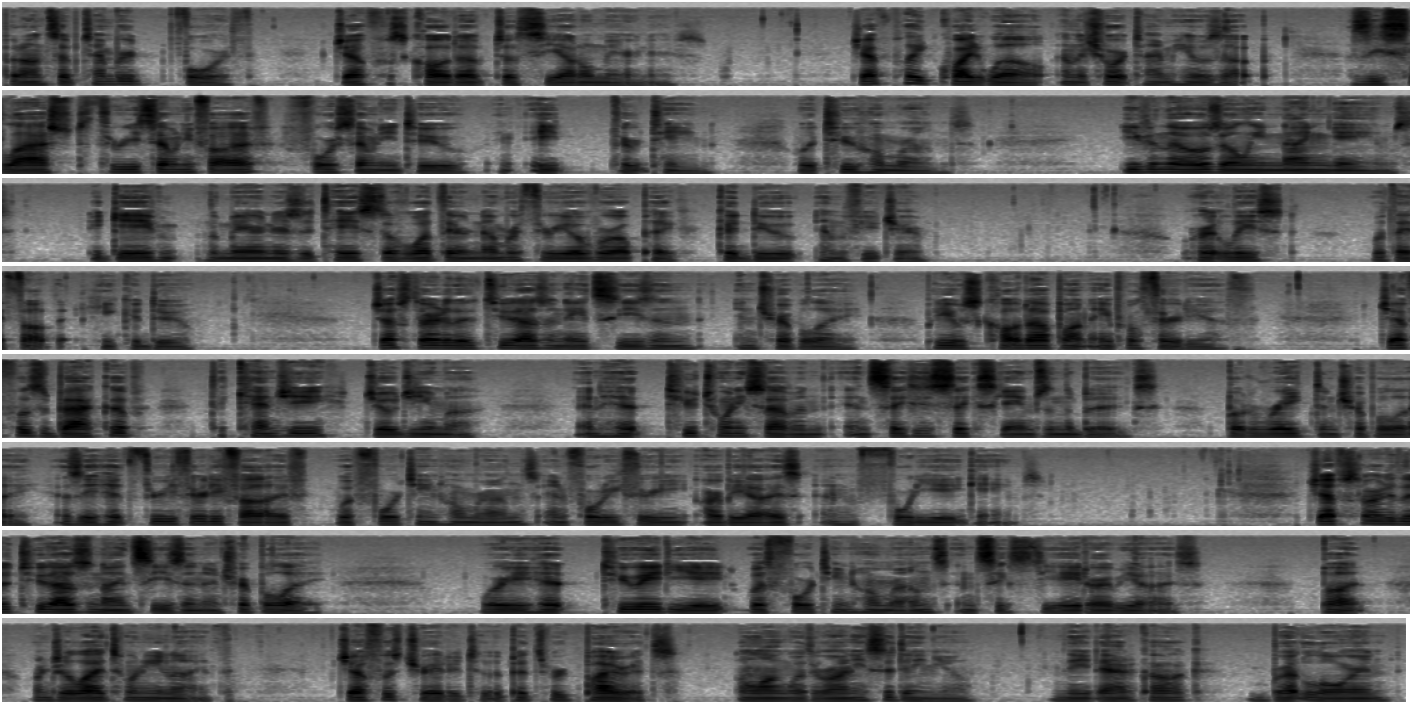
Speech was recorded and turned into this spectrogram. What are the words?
But on September 4th, Jeff was called up to Seattle Mariners. Jeff played quite well in the short time he was up, as he slashed 375, 472, and 813 with two home runs. Even though it was only nine games, it gave the Mariners a taste of what their number three overall pick could do in the future. Or at least, what they thought that he could do. Jeff started the 2008 season in AAA, but he was called up on April 30th. Jeff was backup to Kenji Johjima and hit 227 in 66 games in the Bigs, but raked in AAA as he hit 335 with 14 home runs and 43 RBIs in 48 games. Jeff started the 2009 season in AAA, where he hit 288 with 14 home runs and 68 RBIs. But on July 29th, Jeff was traded to the Pittsburgh Pirates, along with Ronny Cedeno, Nate Adcock, Brett Lorin,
